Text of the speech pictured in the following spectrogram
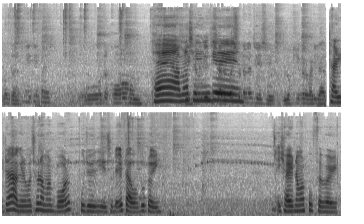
কোনটা? ওটা কম। হ্যাঁ আমরা সেদিনকে শাড়িটা আগের বছর আমার বর পুজোয় দিয়েছিল। এটাও দুটোই। এই শাড়িটা আমার খুব ফেভারিট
